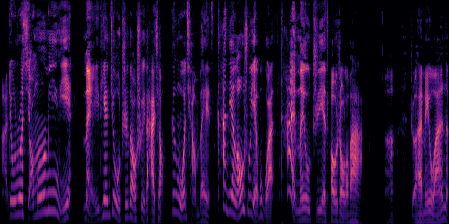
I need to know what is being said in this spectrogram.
啊，就是说小猫咪你每天就知道睡大觉，跟我抢被子，看见老鼠也不管，太没有职业操守了吧？啊！这还没完呢，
